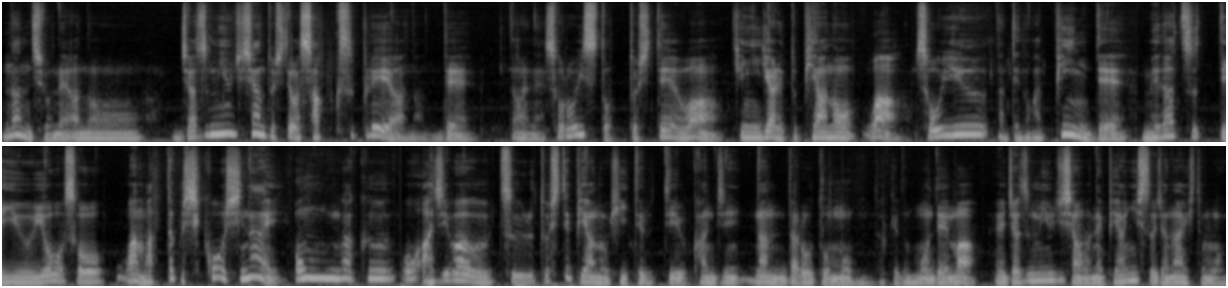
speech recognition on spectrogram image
なんでしょうね。あのジャズミュージシャンとしてはサックスプレイヤーなんでだからね、ソロイストとしては、ケニ・ギャレットピアノは、そういう、なんていうのか、ピンで目立つっていう要素は全く思考しない音楽を味わうツールとしてピアノを弾いてるっていう感じなんだろうと思うんだけども、で、まあ、ジャズミュージシャンはね、ピアニストじゃない人も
